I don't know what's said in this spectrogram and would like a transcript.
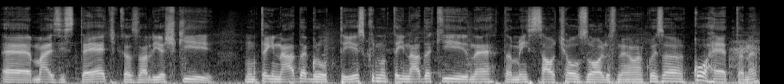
é, mais estéticas ali. Acho que não tem nada grotesco e não tem nada que, né, também salte aos olhos, né? É uma coisa correta, né?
